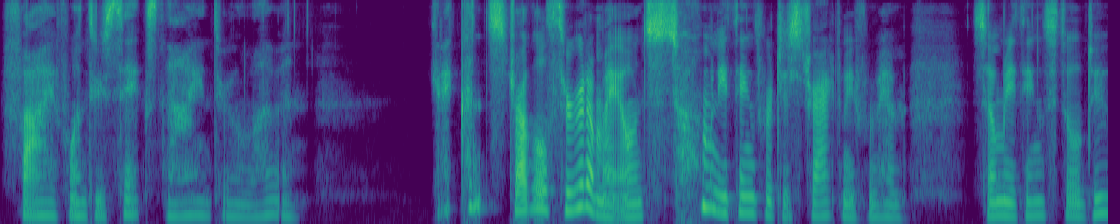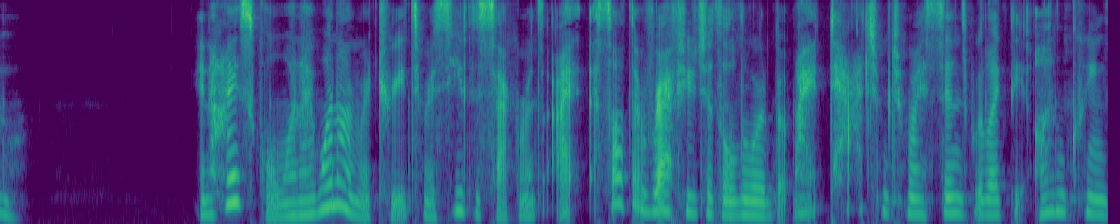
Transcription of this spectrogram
5 1 through 6, 9 through 11. Yet I couldn't struggle through it on my own. So many things were distracting me from Him. So many things still do. In high school, when I went on retreats and received the sacraments, I sought the refuge of the Lord, but my attachment to my sins were like the unclean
